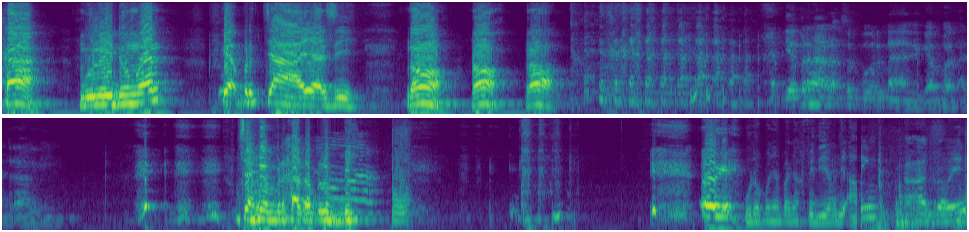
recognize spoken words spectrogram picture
Ha, bulu hidungan? Gak percaya sih. No, no, no. Dia berharap sempurna nih gambar Adra ini. Jangan berharap lebih. Oke. Udah punya banyak video yang di AA drawing.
